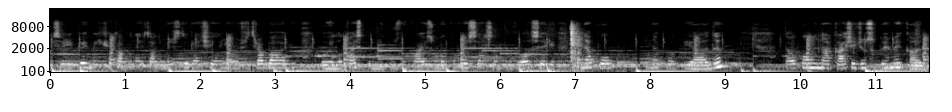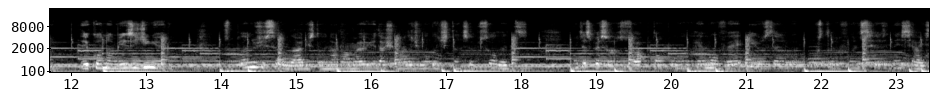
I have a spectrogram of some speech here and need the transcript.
Isso lhe permite ficar conectado mesmo durante reuniões de trabalho ou em locais públicos no quais uma conversação por voz seria inapropriada, tal como na caixa de um supermercado. Economize dinheiro. Os planos de celulares tornaram a maioria das chamadas de longa distância obsoletas. Muitas pessoas optam por remover e os, os telefones residenciais,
